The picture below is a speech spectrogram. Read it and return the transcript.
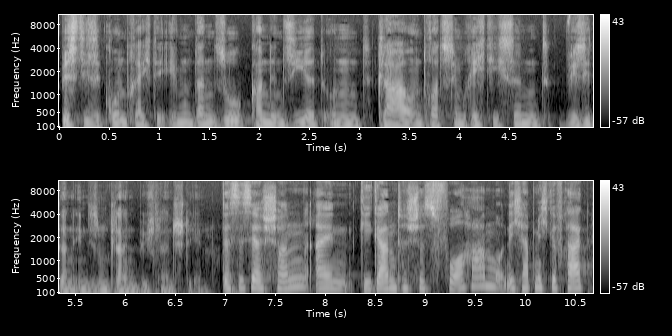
bis diese Grundrechte eben dann so kondensiert und klar und trotzdem richtig sind, wie sie dann in diesem kleinen Büchlein stehen. Das ist ja schon ein gigantisches Vorhaben und ich habe mich gefragt,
